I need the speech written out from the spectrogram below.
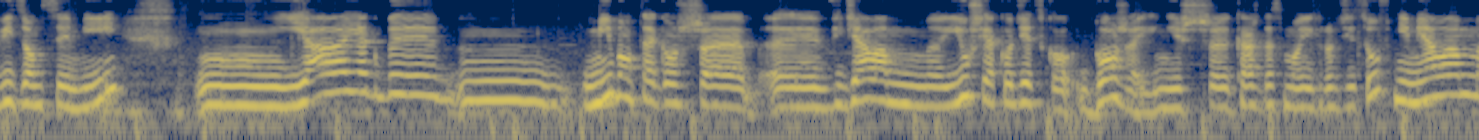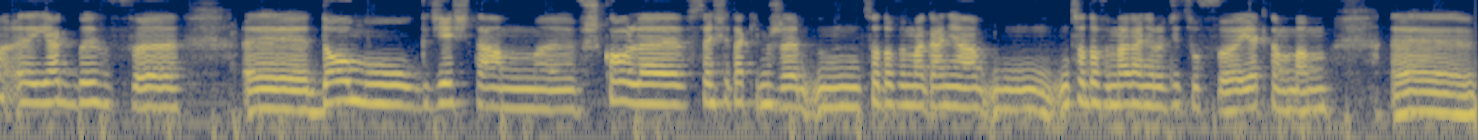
widzącymi. Mm, Ja jakby mm, mimo tego, że widziałam już jako dziecko gorzej niż każde z moich rodziców, nie miałam jakby w domu, gdzieś tam e, w szkole, w sensie takim, że mm, co do wymagania, mm, co do wymagań rodziców, e, jak tam mam e,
